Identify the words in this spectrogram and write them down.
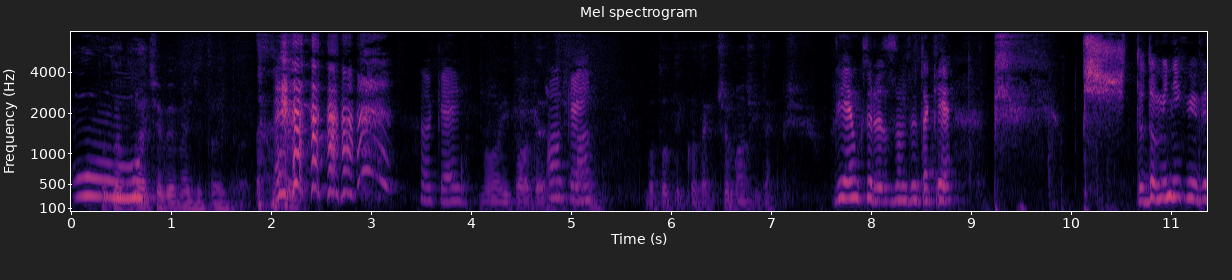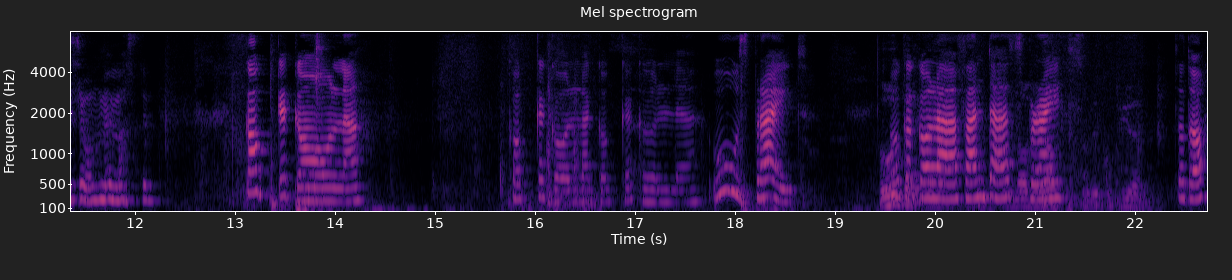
To, to dla ciebie będzie to. Okej. No i to też Okej. myślałem. Bo to tylko tak trzymasz i tak. psiu. Wiem, które to są tu takie. Psz, psz. To Dominik mi wysłał mema z tym. Coca-Cola. Coca-Cola, Coca-Cola. Uuu, Sprite. Coca-Cola, Fanta, no, Sprite. no, sobie kupiłem. Co to?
